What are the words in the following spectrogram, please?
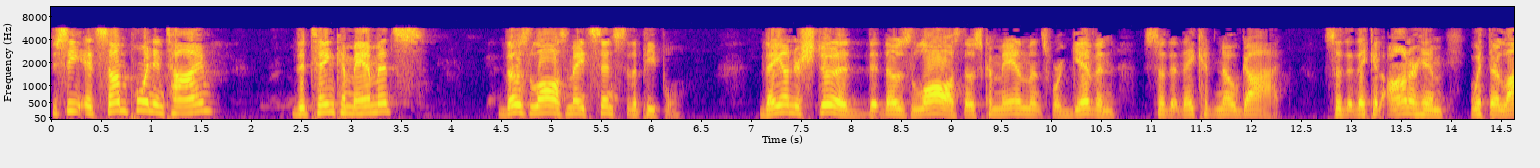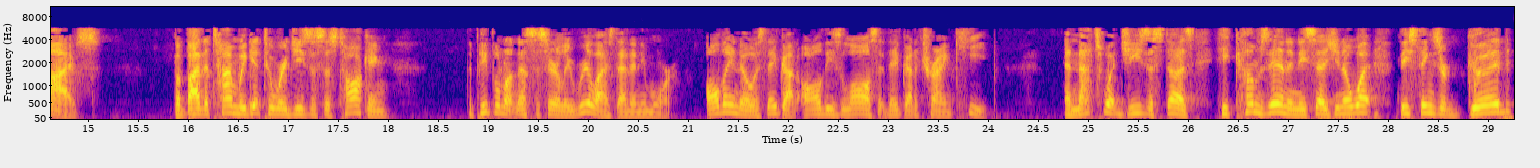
You see, at some point in time, the Ten Commandments, those laws made sense to the people. They understood that those laws, those commandments were given so that they could know God, so that they could honor Him with their lives. But by the time we get to where Jesus is talking, the people don't necessarily realize that anymore. All they know is they've got all these laws that they've got to try and keep. And that's what Jesus does. He comes in and he says, you know what? These things are good,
